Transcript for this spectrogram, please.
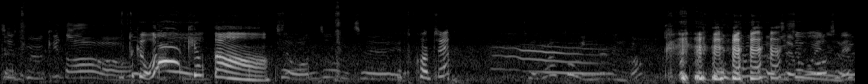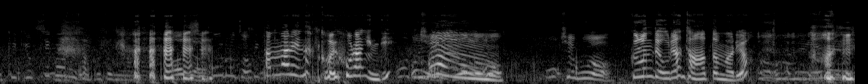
쟤 졸기다. 어떻게 와 귀엽다 쟤 완전 쟤, 어떡하지? 쟤 혈통 있는 애인가? 있어 보이는데? 시골을 잡으셨나 아, 시골로 잡. 한 마리는 거의 호랑인디? 어머머머머 쟤 뭐야? 그런데 우리한테 안 왔단 말이야? 아니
